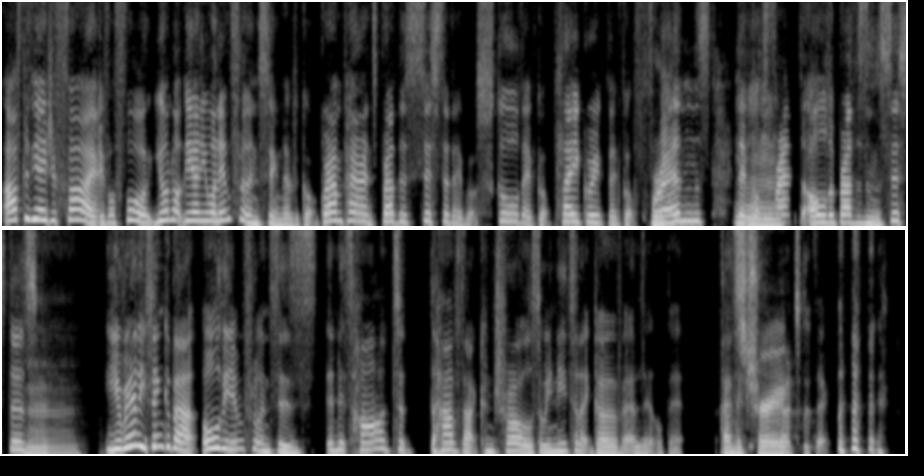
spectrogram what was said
after the age of five or four, you're not the only one influencing them. They've got grandparents, brothers, sister, they've got school, they've got playgroup, they've got friends, they've mm. got friends, older brothers and sisters. Mm. You really think about all the influences, and it's hard to have that control. So we need to let go of it a little bit. That's true.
